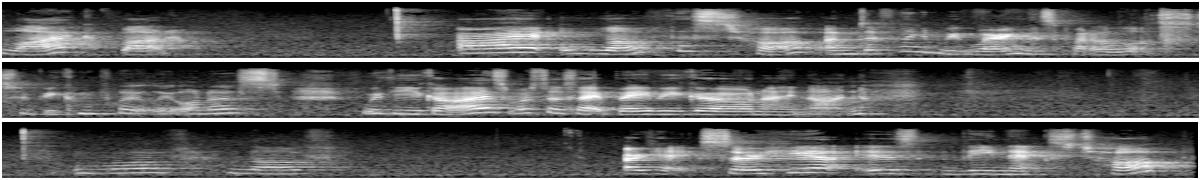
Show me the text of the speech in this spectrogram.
like but I love this top. I'm definitely going to be wearing this quite a lot to be completely honest with you guys. What's this say? Baby Girl 99. Love, love. Okay, so here is the next top.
